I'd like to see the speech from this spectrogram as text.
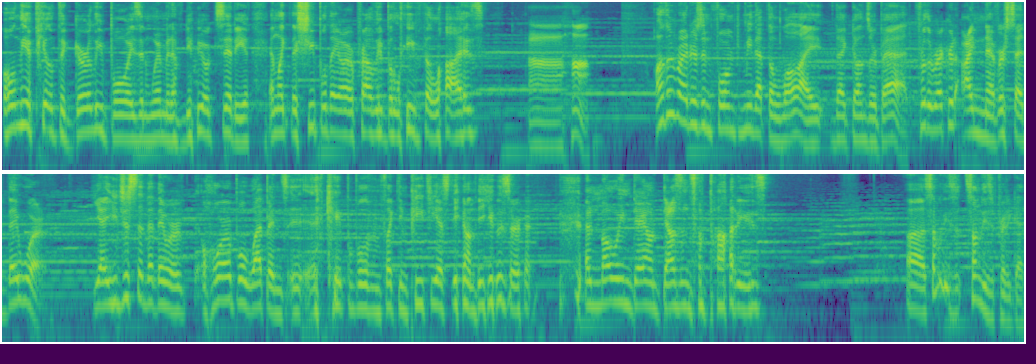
only appealed to girly boys and women of New York City, and like the sheeple they are, probably believe the lies. Uh huh. Other writers informed me that the lie that guns are bad. For the record, I never said they were. Yeah, you just said that they were horrible weapons capable of inflicting PTSD on the user and mowing down dozens of bodies. Uh, some of these, some of these are pretty good.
